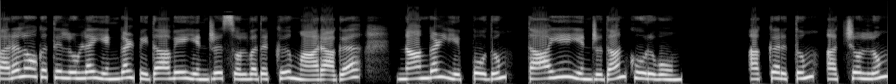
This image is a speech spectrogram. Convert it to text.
பரலோகத்தில் உள்ள எங்கள் பிதாவே என்று சொல்வதற்கு மாறாக நாங்கள் எப்போதும் தாயே என்றுதான் கூறுவோம். அக்கருத்தும் அச்சொல்லும்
